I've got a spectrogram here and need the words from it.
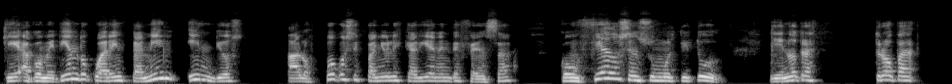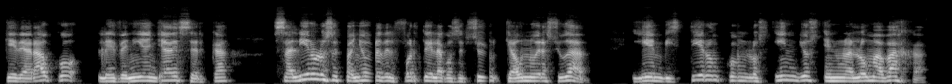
que acometiendo 40.000 indios a los pocos españoles que habían en defensa, confiados en su multitud y en otras tropas que de Arauco les venían ya de cerca, salieron los españoles del fuerte de la Concepción, que aún no era ciudad, y embistieron con los indios en una loma baja,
